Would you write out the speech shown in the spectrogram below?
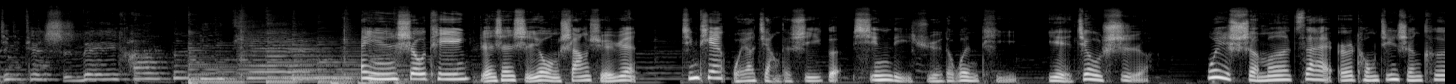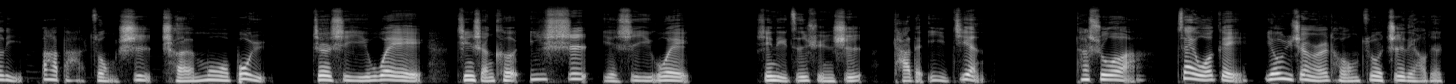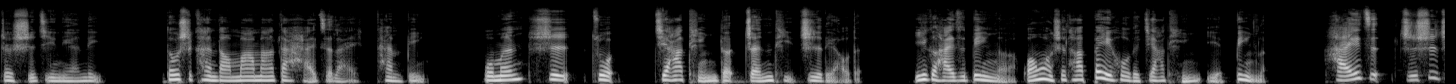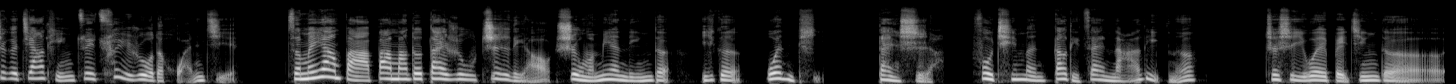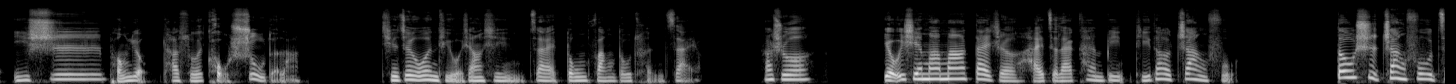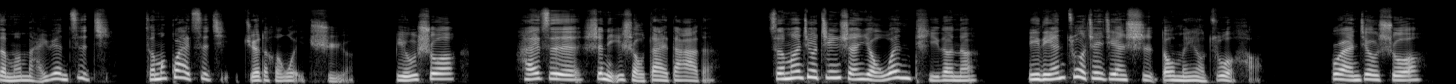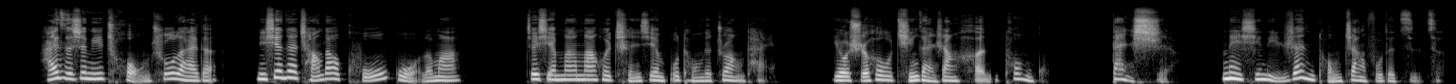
今天是美好的一天。欢迎收听人生实用商学院。今天我要讲的是一个心理学的问题，也就是为什么在儿童精神科里，爸爸总是沉默不语。这是一位精神科医师，也是一位心理咨询师，他的意见。他说啊，在我给忧郁症儿童做治疗的这十几年里，都是看到妈妈带孩子来看病。我们是做家庭的整体治疗的。一个孩子病了，往往是他背后的家庭也病了。孩子只是这个家庭最脆弱的环节。怎么样把爸妈都带入治疗，是我们面临的一个问题。但是啊，父亲们到底在哪里呢？这是一位北京的医师朋友他所口述的啦。其实这个问题，我相信在东方都存在。他说，有一些妈妈带着孩子来看病，提到丈夫，都是丈夫怎么埋怨自己，怎么怪自己，觉得很委屈。比如说，孩子是你一手带大的，怎么就精神有问题了呢？你连做这件事都没有做好。不然就说，孩子是你宠出来的，你现在尝到苦果了吗？这些妈妈会呈现不同的状态，有时候情感上很痛苦，但是内心里认同丈夫的指责，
